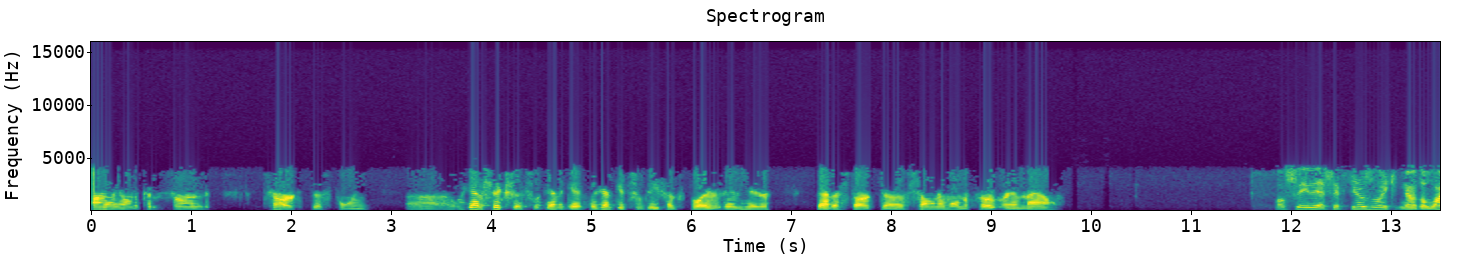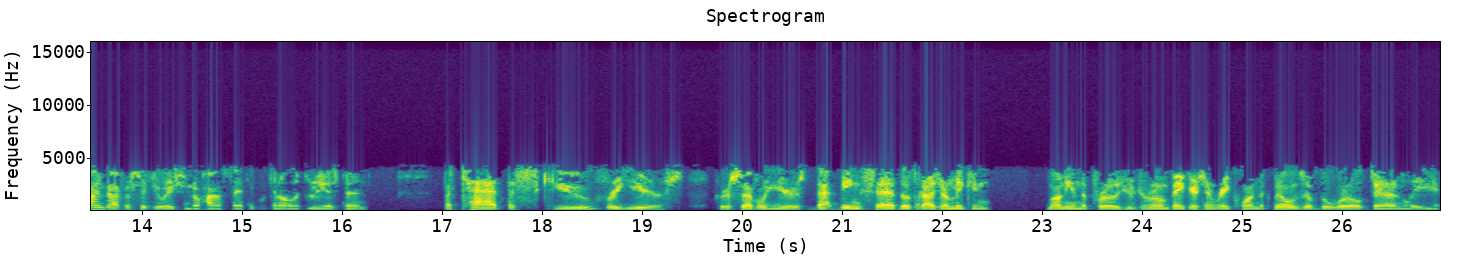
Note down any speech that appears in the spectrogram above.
finally on the concerned chart at this point. Uh, we got to fix this. We got to get we got to get some defense players in here. Got to start uh, showing them on the program now. I'll say this: it feels like now the linebacker situation at Ohio State. I think we can all agree has been a tad askew for years, for several years. That being said, those guys are making money in the pros. Your Jerome Bakers and Raekwon McMillans of the world, Darron Lee,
